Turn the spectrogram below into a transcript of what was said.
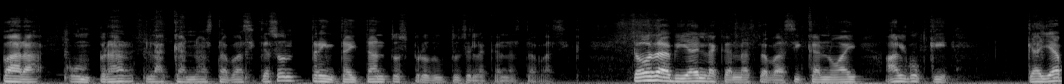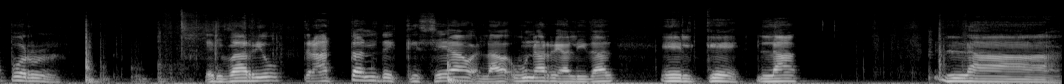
para comprar la canasta básica. Son treinta y tantos productos de la canasta básica. Todavía en la canasta básica no hay algo que, que allá por el barrio tratan de que sea una realidad el que la la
